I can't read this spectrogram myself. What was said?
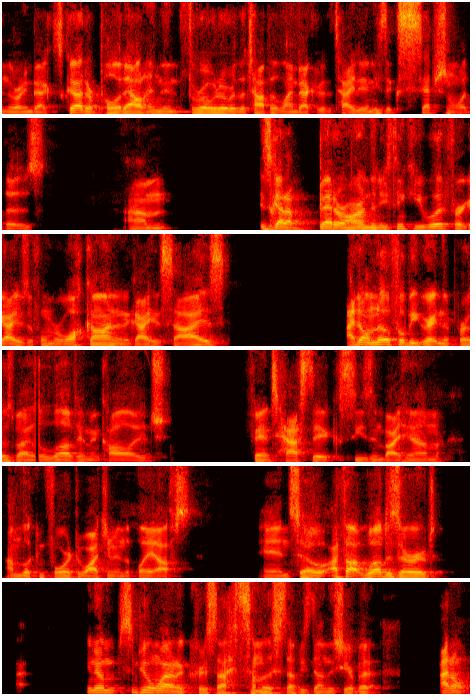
in the running back's gut or pull it out and then throw it over the top of the linebacker to the tight end. He's exceptional at those. Um, he's got a better arm than you think he would for a guy who's a former walk on and a guy his size. I don't know if he'll be great in the pros, but I love him in college. Fantastic season by him. I'm looking forward to watching him in the playoffs. And so I thought well deserved. You know, some people want to criticize some of the stuff he's done this year, but I don't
